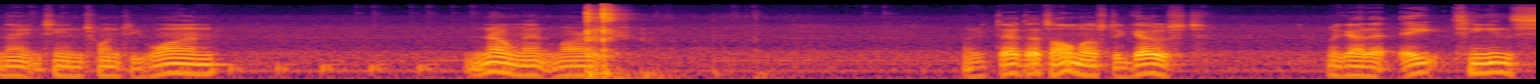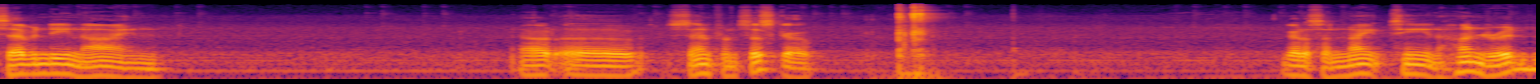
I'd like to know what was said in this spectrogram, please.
1921 no mint mark. Look at that, that's almost a ghost. We got a 1879 out of San Francisco. Got us a 1900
